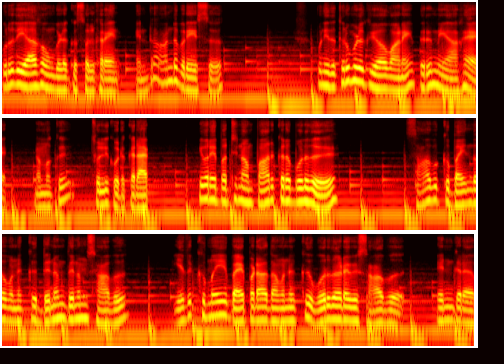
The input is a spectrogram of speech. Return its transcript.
உறுதியாக உங்களுக்கு சொல்கிறேன் என்று ஆண்டவர் இயேசு புனித திருமுழுக்கு யோவானை பெருமையாக நமக்கு சொல்லிக் கொடுக்கிறார். இவரை பற்றி நாம் பார்க்கிற பொழுது சாவுக்கு பயந்தவனுக்கு தினம் தினம் சாவு எதுக்குமே பயப்படாதவனுக்கு ஒரு தடவை சாவு என்கிற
